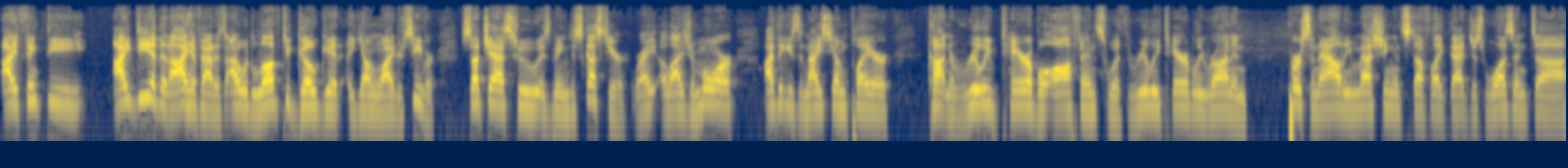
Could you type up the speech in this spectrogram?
I think the idea that I have had is I would love to go get a young wide receiver, such as who is being discussed here, right? Elijah Moore. I think he's a nice young player, caught in a really terrible offense with really terribly run and personality meshing and stuff like that. Just wasn't uh,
